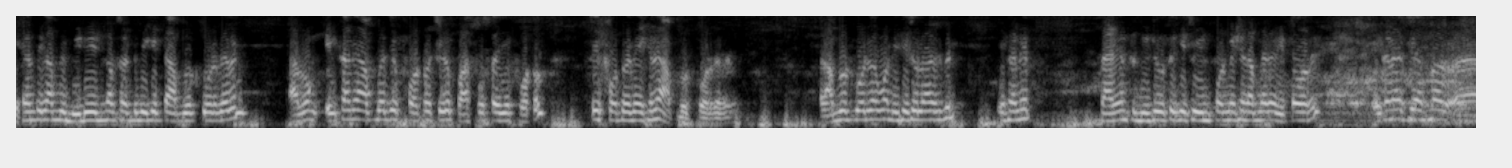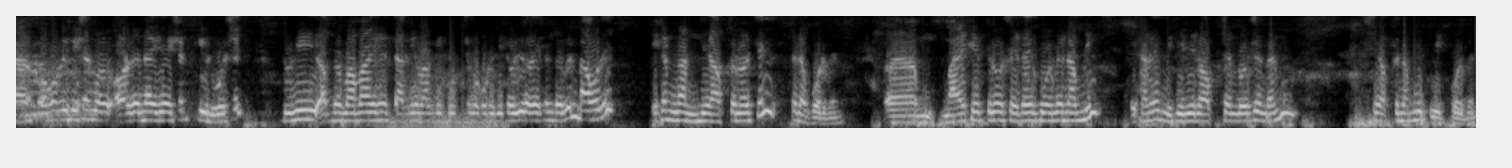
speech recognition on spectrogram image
এখান থেকে আপনি বিডিও ইনকাম সার্টিফিকেটটা আপলোড করে দেবেন এবং এখানে আপনার যে ফটো ছিল পাসপোর্ট সাইজের ফটো সেই ফটোটা এখানে আপলোড করে দেবেন। আপলোড করে দেওয়ার নিচে চলে আসবেন। এখানে প্যারেন্টস ডিটেলসে কিছু ইনফরমেশন আপনাকে দিতে হবে। এখানে আছে আপনার অকুপেশন বা অর্গানাইজেশন কি রয়েছে। যদি আপনার বাবা এখানে চাকরি বাকরি করছে বা কোনো কিছু হচ্ছে তাহলে এখানে দেবেন না হলে এখানে যে অপশন আছে সেটা করবেন। মায়ের ক্ষেত্রেও সেটাই করবেন আপনি। এখানে নিচে যে অপশন রয়েছে দেন সেই অপশন আপনি ক্লিক করবেন।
